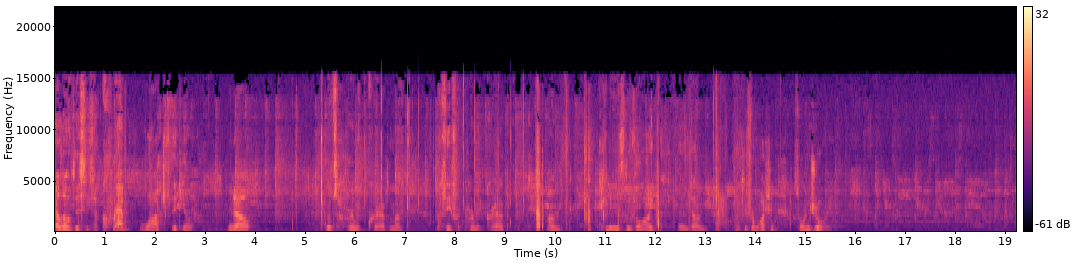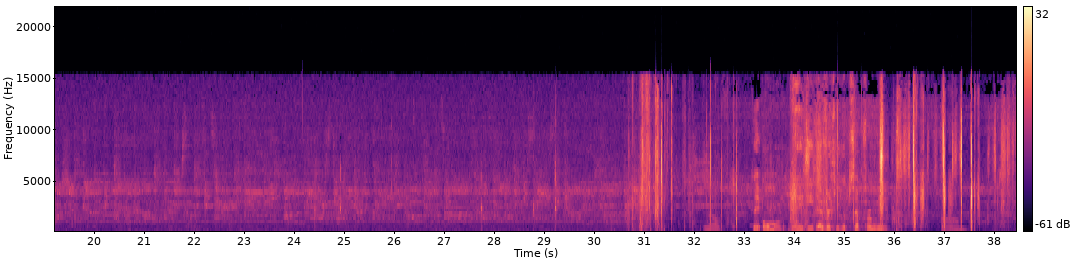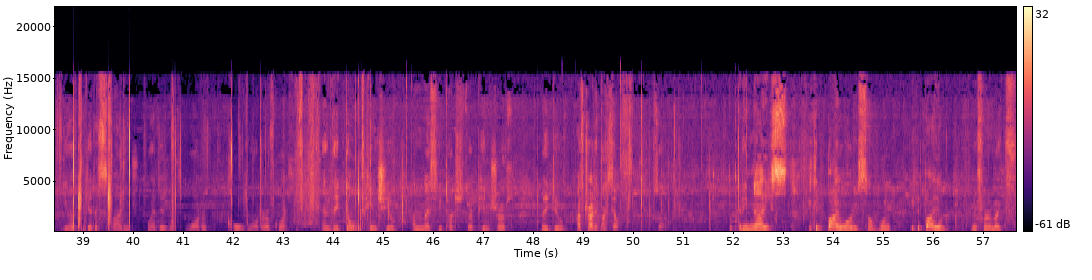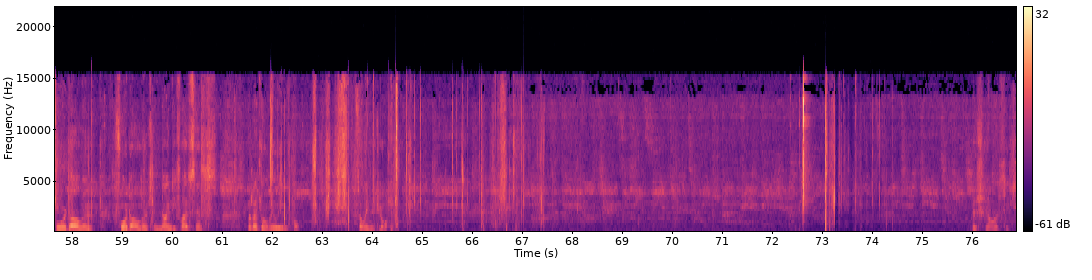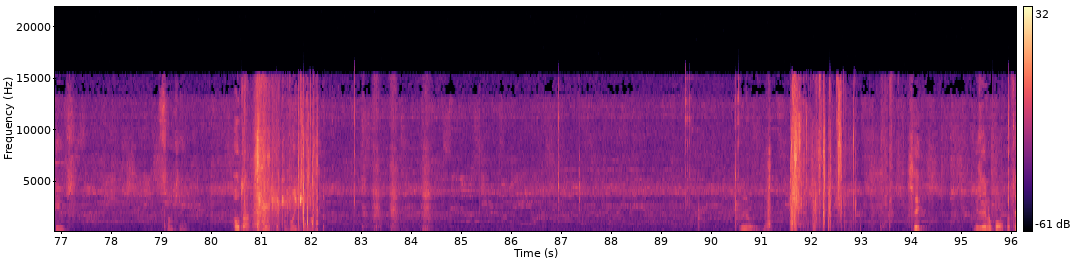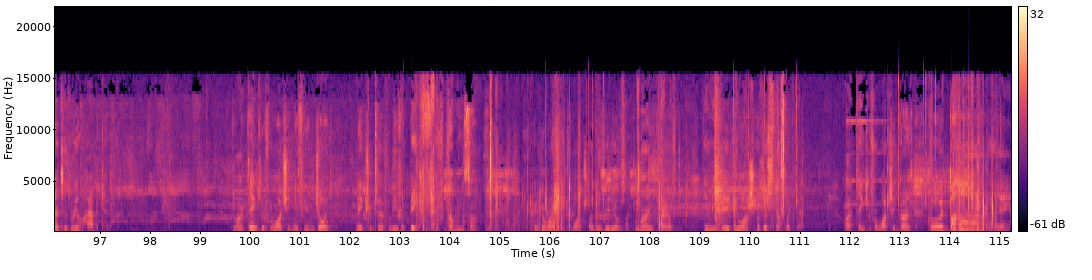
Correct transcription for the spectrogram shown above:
Hello, this is a crab watch video. Now, it's a hermit crab, my my favorite hermit crab. Um, please leave a like and um, thank you for watching. So enjoy. No, they almost they eat everything except for meat. Um, you have to get a sponge, wet it with water, cold water, of course, and they don't pinch you unless you touch their pinchers. They do. I've tried it myself, so they're pretty nice. You could buy one somewhere. You could buy them for like four dollars, four dollars and ninety-five cents but I don't really know. So enjoy. The shell is to use something. Hold on, I think I can wake him up. There we go. See? He's in a bowl, but that's his real habitat. Alright, thank you for watching. If you enjoyed, make sure to leave a big fat thumbs up. And you're welcome to watch other videos like Minecraft, Amy Baby Watch, other stuff like that. Alright, thank you for watching, guys. Goodbye!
